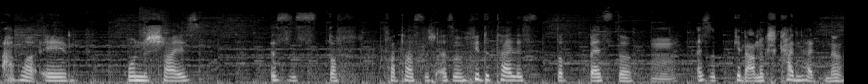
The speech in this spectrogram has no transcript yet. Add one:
Aber ey, ohne Scheiß. Es ist doch fantastisch. Also vierte Teil ist der beste. Hm. Also, keine Ahnung, ich kann halt, ne?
